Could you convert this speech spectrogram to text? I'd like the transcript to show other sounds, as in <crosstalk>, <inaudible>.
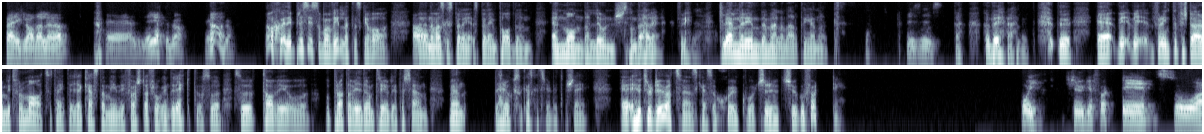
färgglada löv. Eh, det är jättebra. Det är, jättebra. Ja, det är precis som man vill att det ska vara Ja. när man ska spela, in- spela in podden en måndag lunch som det här är. Vi klämmer in det mellan allting annat. Precis. <laughs> Det är härligt. Du, eh, vi, vi, för att inte förstöra mitt format så tänkte jag jag kastar mig in i första frågan direkt och så, så tar vi och, och pratar vidare om trevligheter sen. Men det här är också ganska trevligt för sig. Eh, hur tror du att svensk hälso och sjukvård ser ut 2040? Oj, 2040 så.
